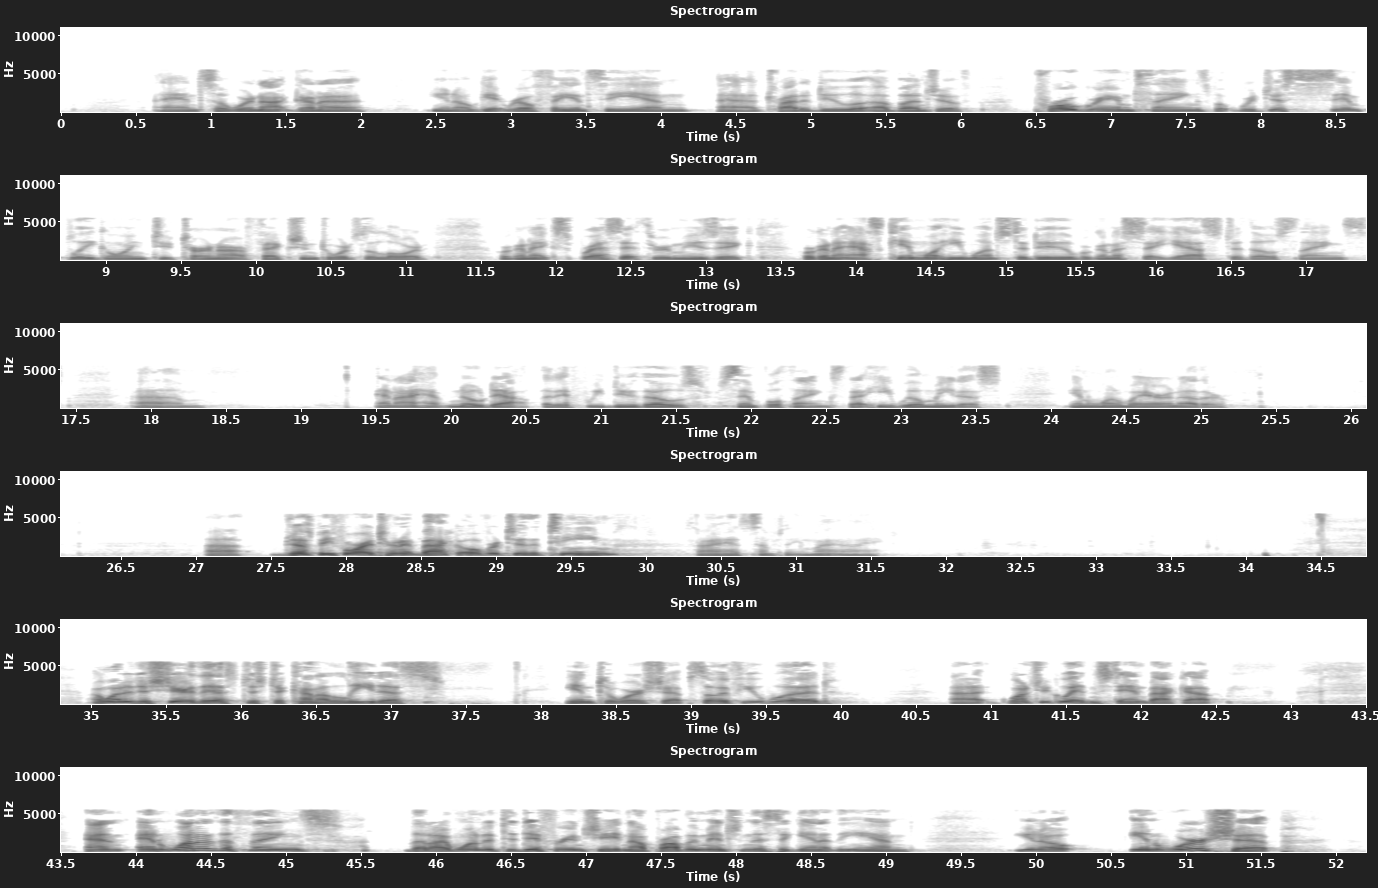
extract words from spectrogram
and so we're not gonna you know get real fancy and uh, try to do a bunch of programmed things, but we're just simply going to turn our affection towards the Lord. We're going to express it through music. We're going to ask Him what He wants to do. We're going to say yes to those things. Um, and I have no doubt that if we do those simple things, that He will meet us in one way or another. Uh, just before I turn it back over to the team, I had something in my eye. I wanted to share this just to kind of lead us into worship. So if you would, uh, why don't you go ahead and stand back up? And and one of the things that I wanted to differentiate, and I'll probably mention this again at the end. You know, in worship,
